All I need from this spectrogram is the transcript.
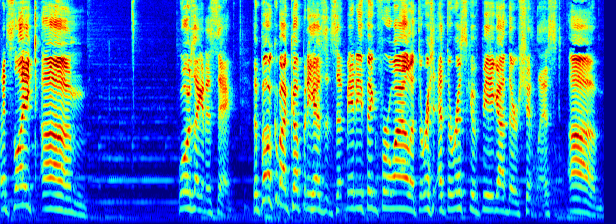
It's like, um, what was I gonna say? The Pokemon Company hasn't sent me anything for a while at the at the risk of being on their shit list. Um,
